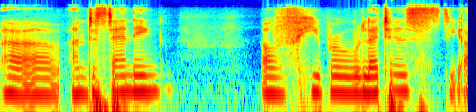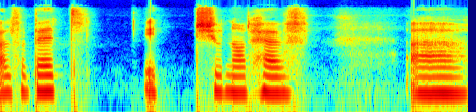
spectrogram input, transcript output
uh, understanding of Hebrew letters, the alphabet, it should not have uh,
